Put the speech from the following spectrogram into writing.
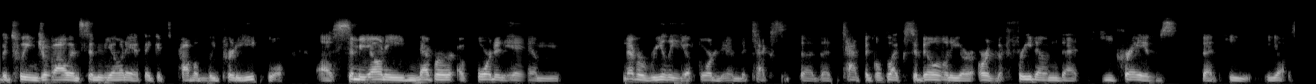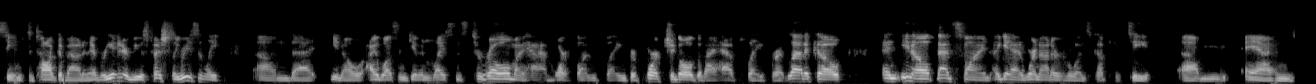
between Joao and Simeone, I think it's probably pretty equal. Uh, Simeone never afforded him, never really afforded him the text, the, the tactical flexibility or, or the freedom that he craves that he he seems to talk about in every interview, especially recently. Um, that you know I wasn't given license to roam. I had more fun playing for Portugal than I have playing for Atletico, and you know that's fine. Again, we're not everyone's cup of tea, um, and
